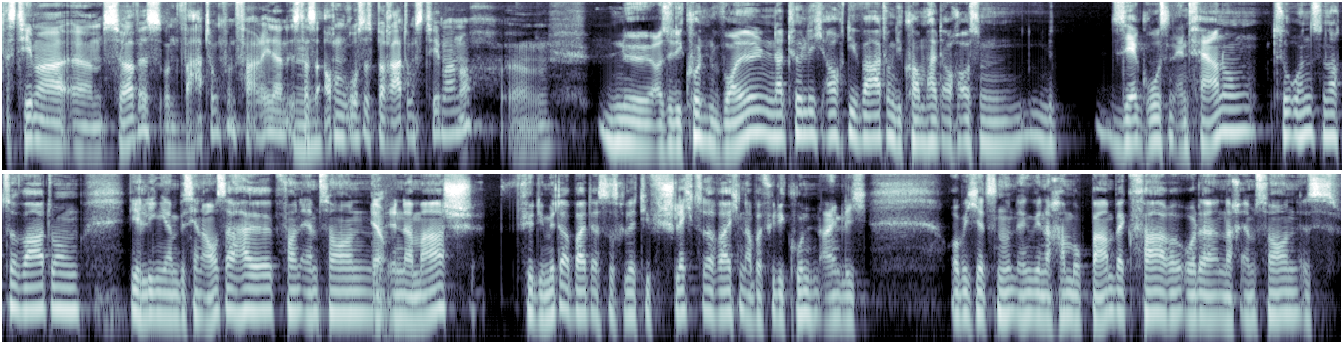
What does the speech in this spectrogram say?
Das Thema ähm, Service und Wartung von Fahrrädern, ist mhm. das auch ein großes Beratungsthema noch? Ähm Nö, also die Kunden wollen natürlich auch die Wartung, die kommen halt auch aus dem, mit sehr großen Entfernung zu uns noch zur Wartung. Wir liegen ja ein bisschen außerhalb von Emshorn ja. in der Marsch. Für die Mitarbeiter ist es relativ schlecht zu erreichen, aber für die Kunden eigentlich, ob ich jetzt nun irgendwie nach Hamburg-Barmbek fahre oder nach Emshorn, ist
